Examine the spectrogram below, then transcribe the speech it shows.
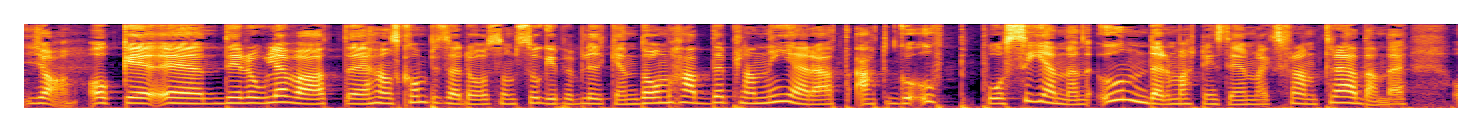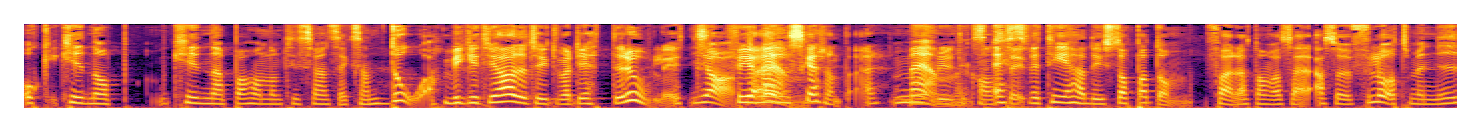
Ja, och eh, det roliga var att eh, hans kompisar då som stod i publiken, de hade planerat att gå upp på scenen under Martin Stenmarks framträdande och kidnapp, kidnappa honom till svensexan då. Vilket jag hade tyckt varit jätteroligt. Ja, för jag men- älskar sånt där. Men. SVT hade ju stoppat dem för att de var så här, alltså förlåt men ni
